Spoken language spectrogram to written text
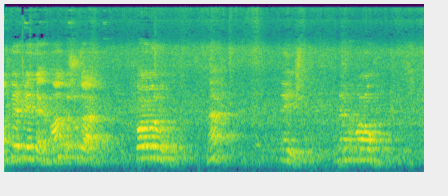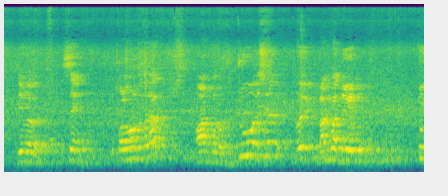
থেকে টেন দেখেন ওয়ান তো সোজা কলমের মতো হ্যাঁ এই কলম যেভাবে সেম কলমের মতো না অন করো টু হচ্ছে ওই বাংলা দুইয়ের মতো টু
